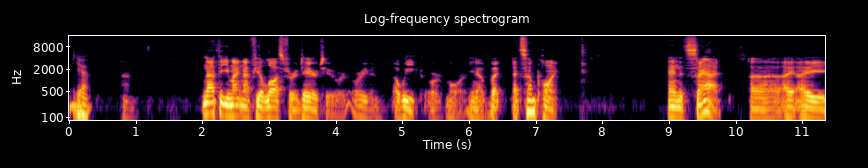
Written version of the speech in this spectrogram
Yeah. Um, not that you might not feel lost for a day or two or, or even a week or more, you know, but at some point, and it's sad. Uh, I, I,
